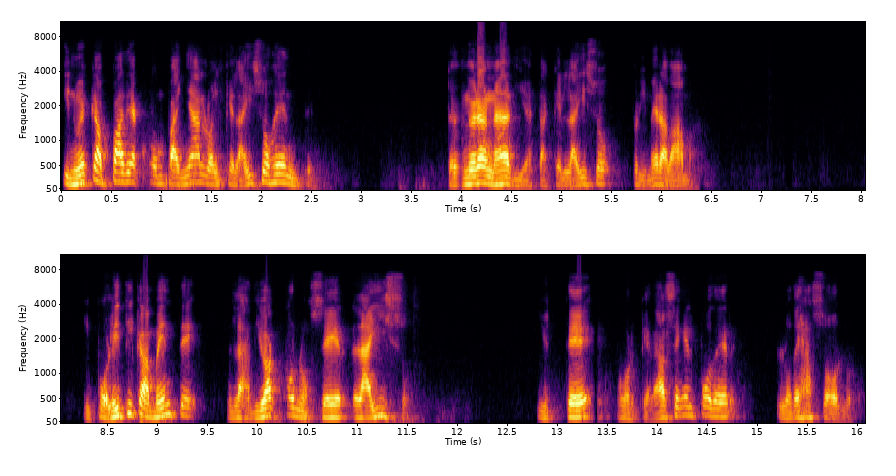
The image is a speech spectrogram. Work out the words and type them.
y no es capaz de acompañarlo al que la hizo gente, entonces no era nadie hasta que él la hizo primera dama. Y políticamente la dio a conocer, la hizo. Y usted, por quedarse en el poder, lo deja solo.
